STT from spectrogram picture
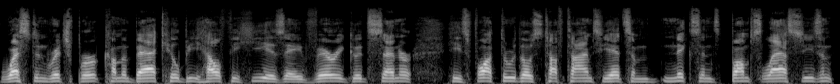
Weston Richburg coming back, he'll be healthy. He is a very good center. He's fought through those tough times. He had some nicks and bumps last season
